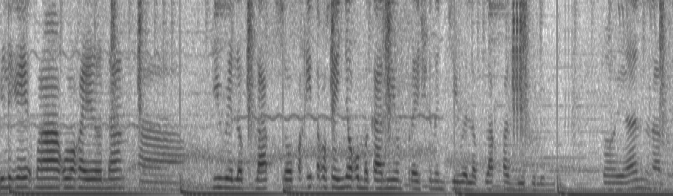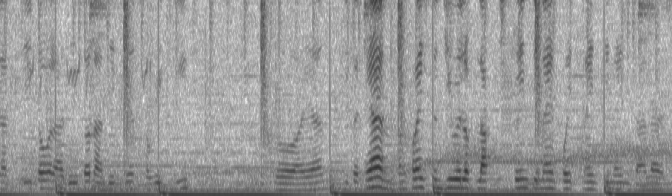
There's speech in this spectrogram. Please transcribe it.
bili kayo, makakakuha kayo ng ah, Jewel of Luck. So pakita ko sa inyo kung magkano yung presyo ng Jewel of Luck pag bibili mo. So ayan, marami natin dito, wala dito, nandito yun sa weekly. So ayan, kita, ayan, ang price ng Jewel of Luck is $29.99 dollars.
